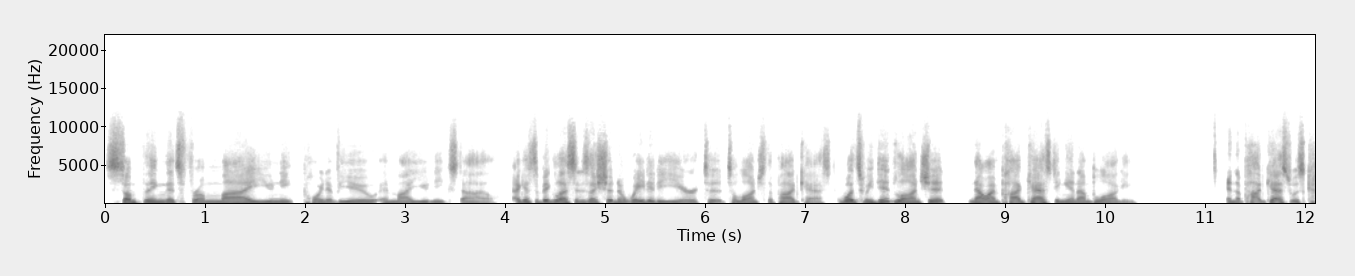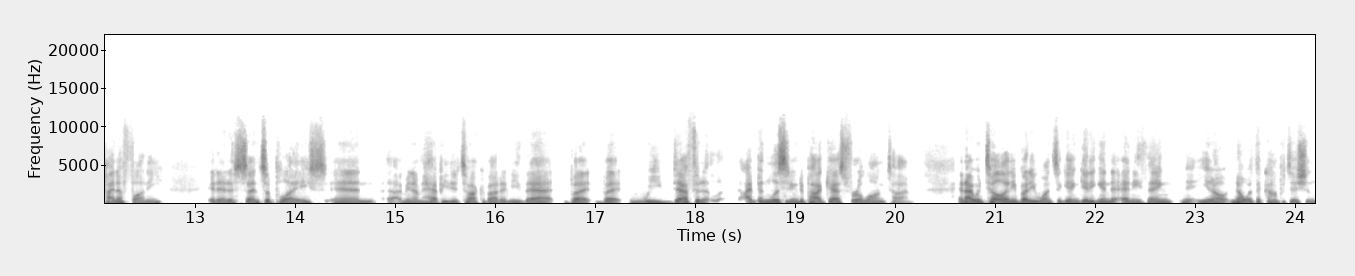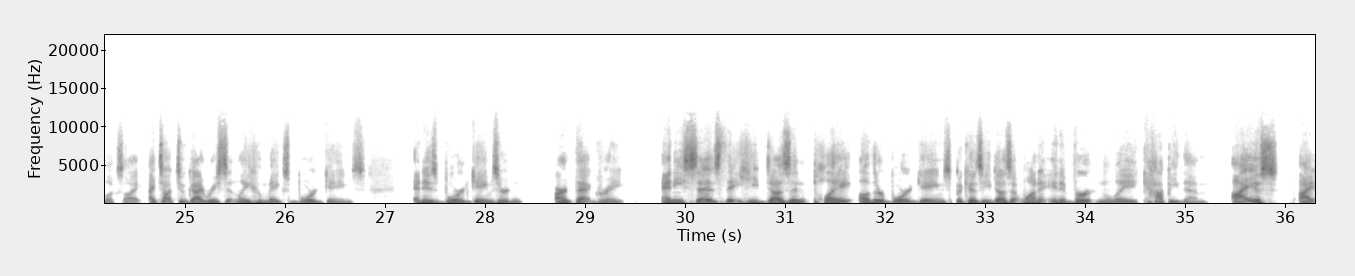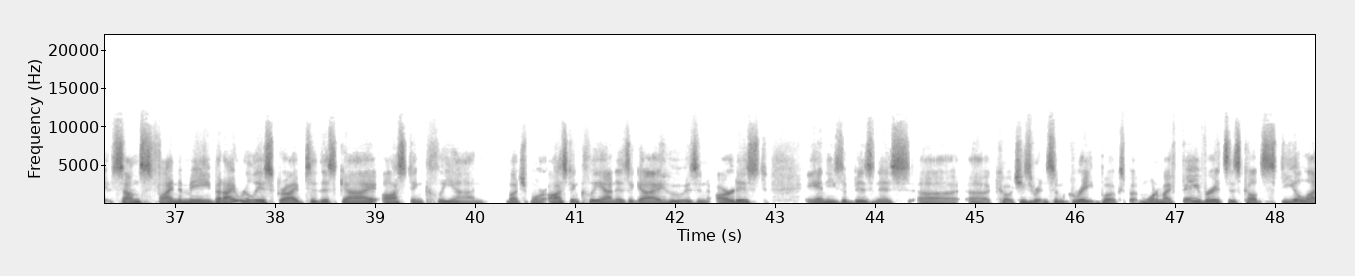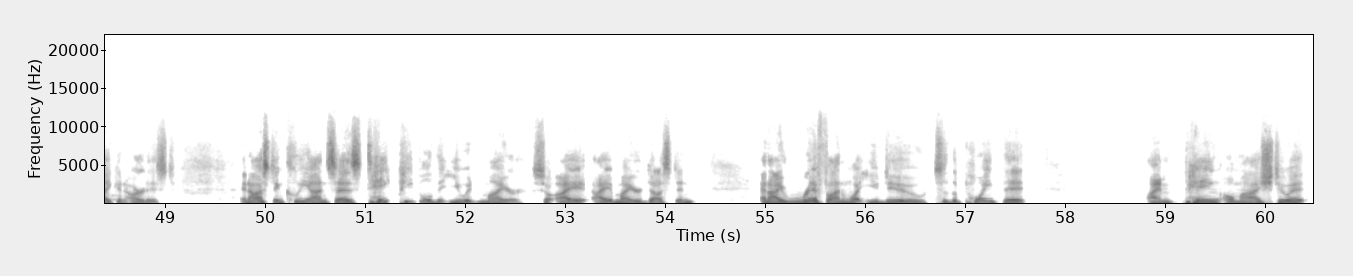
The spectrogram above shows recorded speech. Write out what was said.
something that's from my unique point of view and my unique style. I guess the big lesson is I shouldn't have waited a year to, to launch the podcast. Once we did launch it, now I'm podcasting and I'm blogging. And the podcast was kind of funny it had a sense of place and i mean i'm happy to talk about any of that but but we definitely i've been listening to podcasts for a long time and i would tell anybody once again getting into anything you know know what the competition looks like. I talked to a guy recently who makes board games and his board games are aren't that great and he says that he doesn't play other board games because he doesn't want to inadvertently copy them. I I sounds fine to me, but I really ascribe to this guy Austin Kleon much more. Austin Kleon is a guy who is an artist and he's a business uh, uh, coach. He's written some great books, but one of my favorites is called Steal Like an Artist. And Austin Kleon says, take people that you admire. So I, I admire Dustin and I riff on what you do to the point that I'm paying homage to it.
